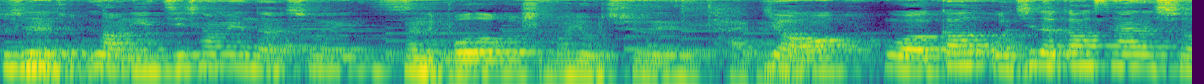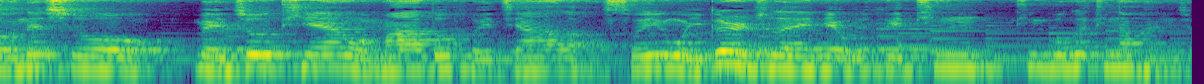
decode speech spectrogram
就是老年机上面的收音机。那你播到过什么有趣的台？有，我高我记得高三的时候，那时候每周天我妈都回家了，所以我一个人住在那边，我就可以听听播客听到很久。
